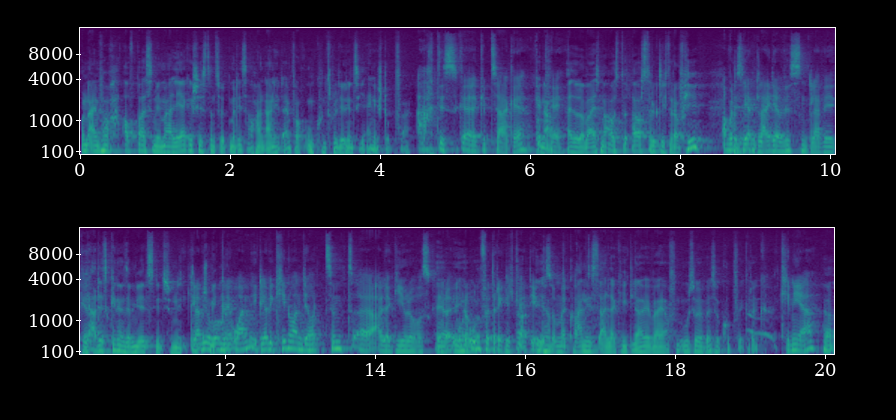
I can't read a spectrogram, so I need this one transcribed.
und einfach aufpassen, wenn man allergisch ist, dann sollte man Sachen auch nicht einfach unkontrolliert in sich einstopfen. Ach, das äh, gibt es auch, gell? Genau. Okay. Also da weist man aus, ausdrücklich darauf hin. Aber das werden Leute ja wissen, glaube ich. Gell? Ja, das können sie mir jetzt nicht schon nicht Ich glaube, ich, einen, ich, glaube, ich kenne einen, der hat Zimtallergie oder was, Ja, oder, oder hab- Unverträglichkeit Ja, irgendwie so mal gehabt. Anisallergie, glaube ich, weil ich auf den Uso über so Kupfer kriege. Kenne ich auch. Ja.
